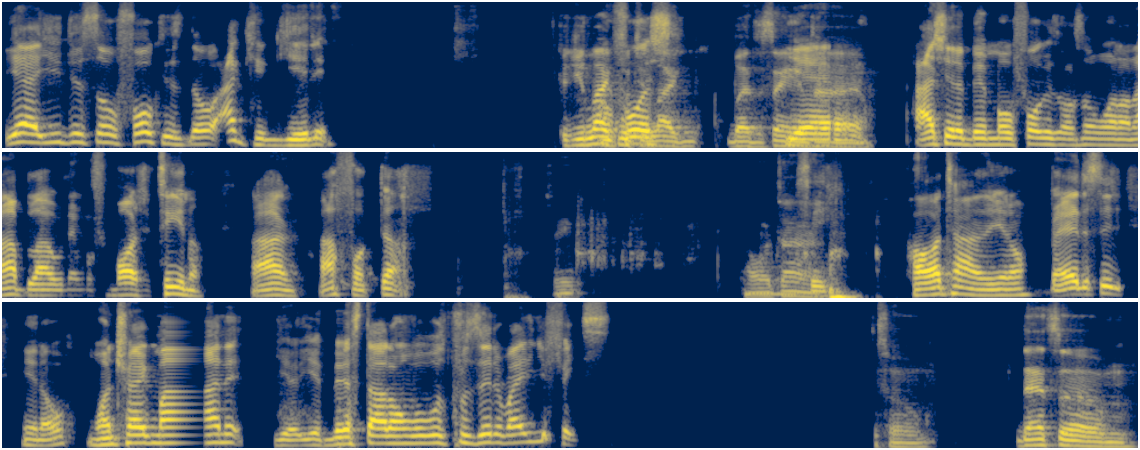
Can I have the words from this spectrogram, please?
Yeah, you just so focused though. I can get it. Cause you like what you like, but at the same Yeah. time, I should have been more focused on someone on our block when they were from Argentina. I I fucked up. see, hard time. See, hard time. you know, bad decision, you know, one track minded. You, you missed out on what was presented right in your face. So that's um,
